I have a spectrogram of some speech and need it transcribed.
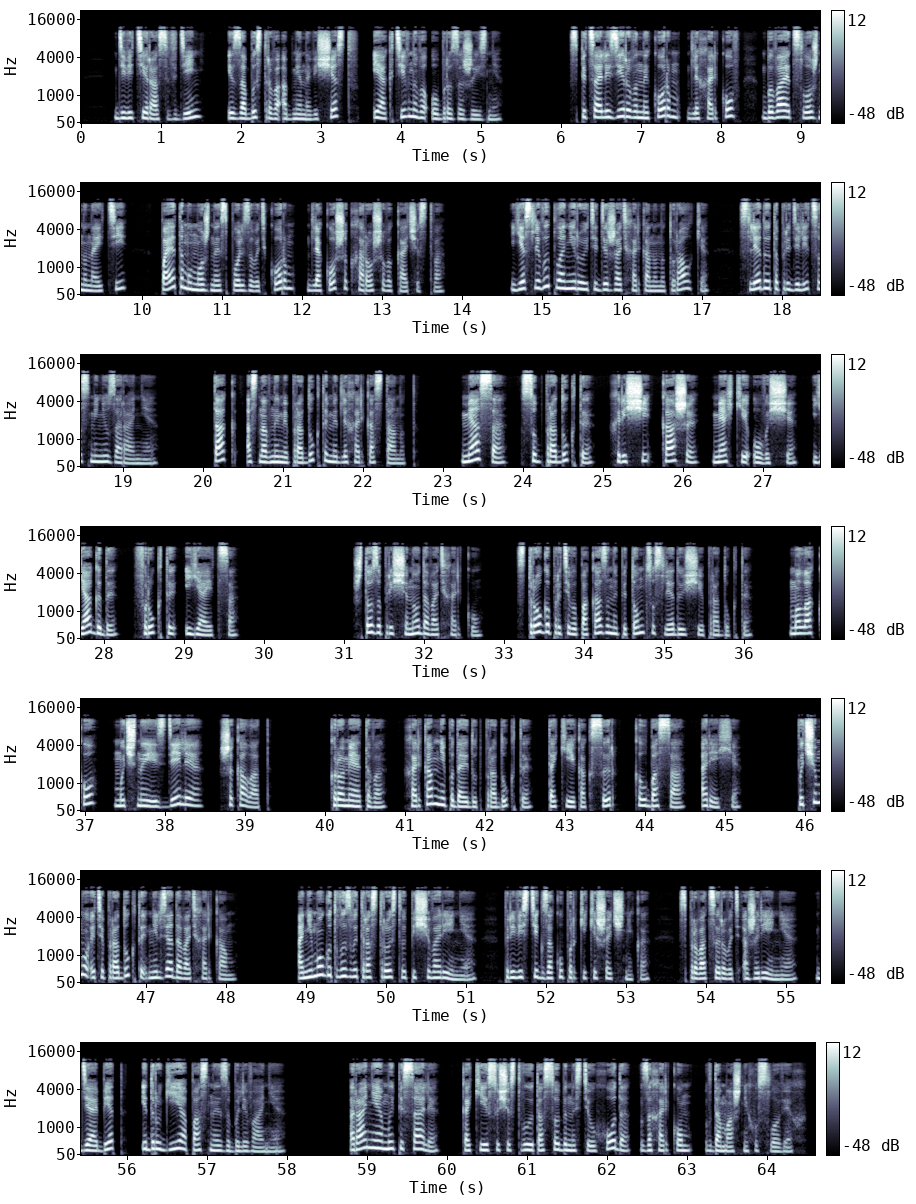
раз в день из-за быстрого обмена веществ и активного образа жизни. Специализированный корм для хорьков бывает сложно найти, поэтому можно использовать корм для кошек хорошего качества. Если вы планируете держать хорька на натуралке, следует определиться с меню заранее. Так, основными продуктами для хорька станут мясо, субпродукты, хрящи, каши, мягкие овощи, ягоды, фрукты и яйца. Что запрещено давать хорьку? Строго противопоказаны питомцу следующие продукты. Молоко, мучные изделия, шоколад. Кроме этого, хорькам не подойдут продукты, такие как сыр, колбаса, орехи. Почему эти продукты нельзя давать хорькам? Они могут вызвать расстройство пищеварения, привести к закупорке кишечника – спровоцировать ожирение, диабет и другие опасные заболевания. Ранее мы писали, какие существуют особенности ухода за хорьком в домашних условиях.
